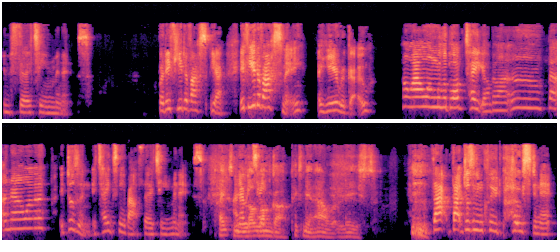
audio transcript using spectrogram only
in 13 minutes. But if you'd have asked, yeah, if you'd have asked me a year ago, oh, how long will a blog take you? I'll be like, oh, about an hour. It doesn't. It takes me about 13 minutes. It takes me a lot longer. It takes me an hour at least. that that doesn't include posting it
